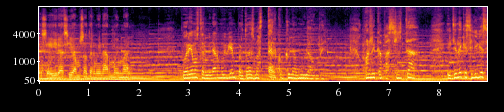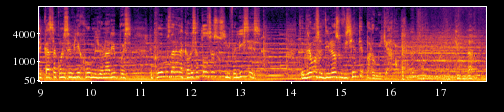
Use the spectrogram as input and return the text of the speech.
De seguir así vamos a terminar muy mal. Podríamos terminar muy bien, pero tú eres más terco que una mula, hombre. Juan recapacita. Entiende que si Livia se casa con ese viejo millonario, pues le podemos dar en la cabeza a todos esos infelices. Tendremos el dinero suficiente para humillarlos. ¿Qué onda?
